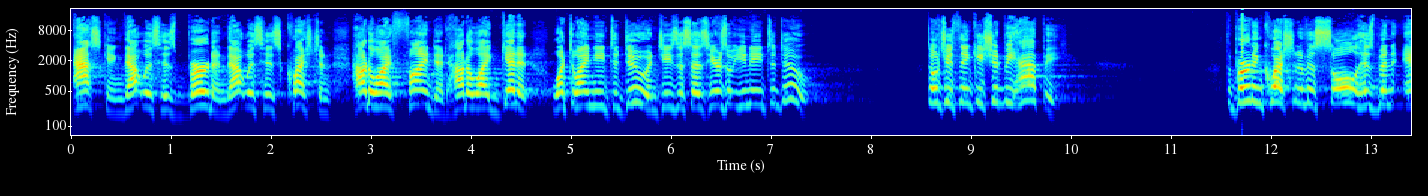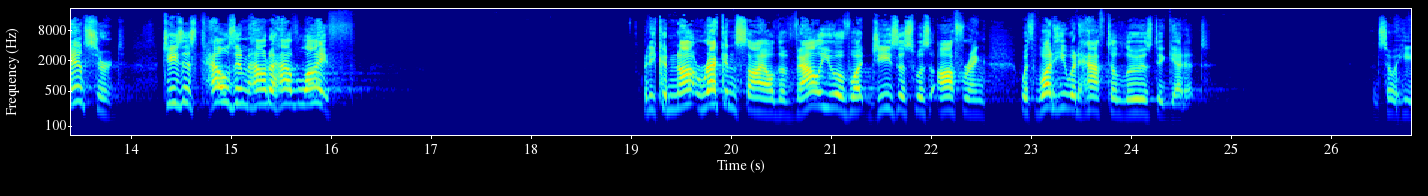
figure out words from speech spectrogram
asking. That was his burden. That was his question. How do I find it? How do I get it? What do I need to do? And Jesus says, Here's what you need to do. Don't you think he should be happy? The burning question of his soul has been answered. Jesus tells him how to have life. But he could not reconcile the value of what Jesus was offering with what he would have to lose to get it. And so he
